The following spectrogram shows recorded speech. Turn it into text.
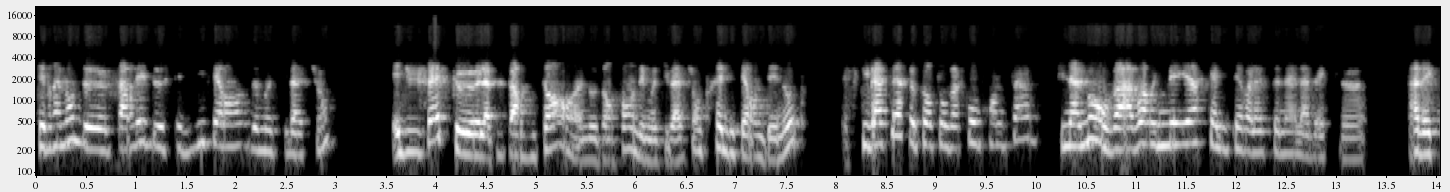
c'est vraiment de parler de ces différences de motivation et du fait que la plupart du temps, nos enfants ont des motivations très différentes des nôtres Ce qui va faire que quand on va comprendre ça, finalement, on va avoir une meilleure qualité relationnelle avec le, avec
